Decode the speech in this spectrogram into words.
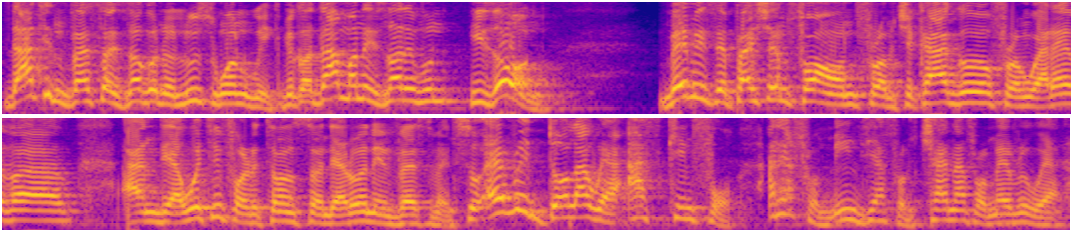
That investor is not going to lose one week because that money is not even his own. Maybe it's a pension fund from Chicago, from wherever, and they are waiting for returns on their own investment. So every dollar we are asking for, either from India, from China, from everywhere,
